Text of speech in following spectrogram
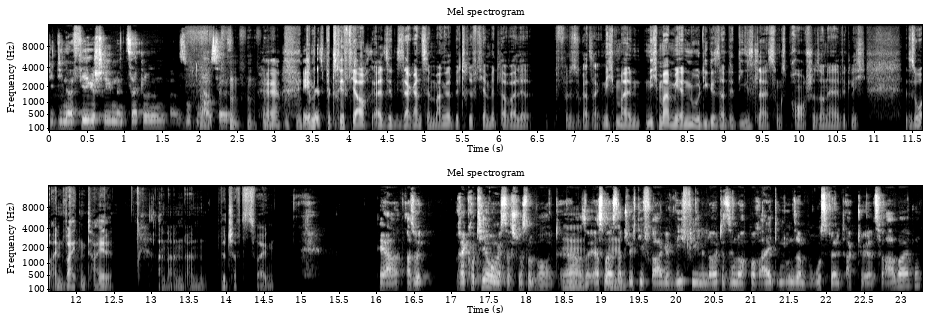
die DIN A4 geschriebenen Zetteln, äh, suchen Ja. Aushilfen. Ja, ja. Eben, es betrifft ja auch, also dieser ganze Mangel betrifft ja mittlerweile, ich würde sogar sagen, nicht mal, nicht mal mehr nur die gesamte Dienstleistungsbranche, sondern ja wirklich so einen weiten Teil an, an, an Wirtschaftszweigen. Ja, also Rekrutierung ist das Schlüsselwort. Ja, Mhm. also erstmal ist Mhm. natürlich die Frage, wie viele Leute sind noch bereit, in unserem Berufsfeld aktuell zu arbeiten.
